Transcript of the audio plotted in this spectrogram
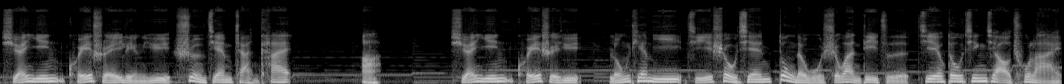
玄阴癸水领域瞬间展开。啊！玄阴癸水域。龙天一及寿仙洞的五十万弟子皆都惊叫出来：“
